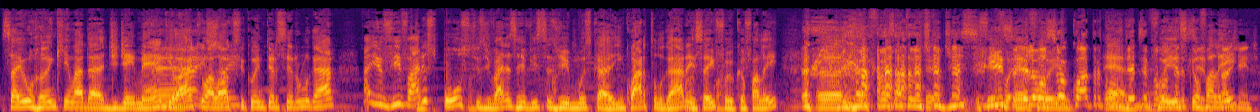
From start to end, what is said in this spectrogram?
saiu o ranking lá da DJ Mag, É, lá, que o Alok aí. ficou em terceiro lugar. Aí eu vi vários posts de várias revistas de música em quarto lugar, isso aí foi o que eu falei. Ah, Foi exatamente o que eu disse. Sim, Isso, foi- ele é, foi- mostrou quatro com os dedos e falou Foi isso que eu terceiro, falei. tá, gente?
